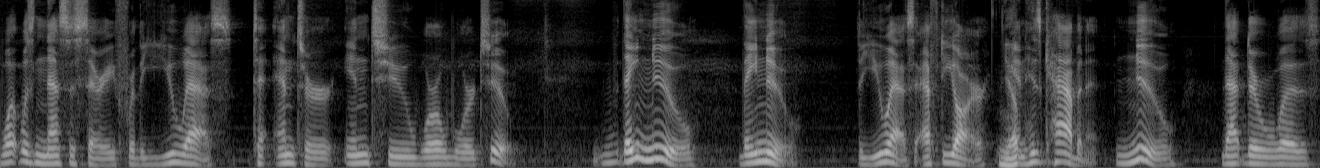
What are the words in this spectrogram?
what was necessary for the U.S. to enter into World War II. They knew, they knew, the U.S. FDR Yep. and his cabinet knew that there was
